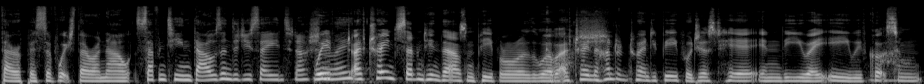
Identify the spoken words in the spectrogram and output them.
therapists, of which there are now 17,000, did you say, internationally? We've, I've trained 17,000 people all over the world, but I've trained 120 people just here in the UAE. We've got some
